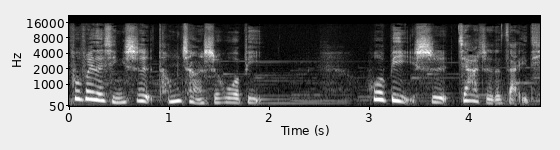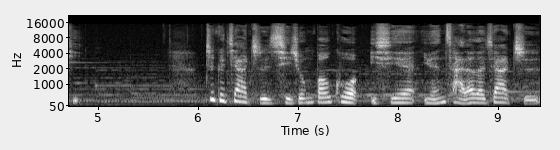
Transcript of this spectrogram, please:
付费的形式通常是货币。货币是价值的载体，这个价值其中包括一些原材料的价值，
